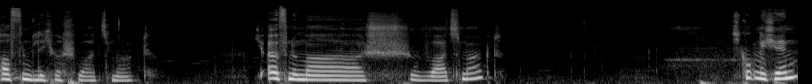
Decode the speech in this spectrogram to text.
Hoffentlich was Schwarzmarkt. Ich öffne mal Schwarzmarkt. Ich guck nicht hin.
